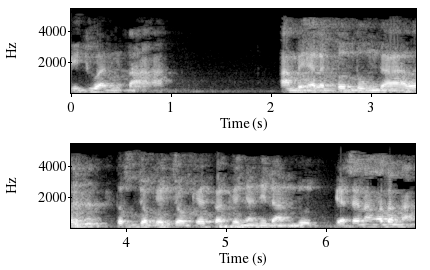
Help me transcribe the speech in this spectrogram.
Biduanita, ambil elektron tunggal, terus joget-joget bagai nyanyi dangdut. Biasanya nang ngoten nah.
